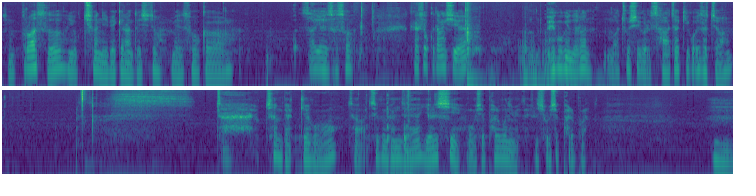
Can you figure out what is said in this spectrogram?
지금 플러스 6,200개라는 뜻이죠. 매수호가가 쌓여 있어서 계속 그 당시에 외국인들은 뭐 주식을 사재끼고 있었죠. 자 1100개고 자 지금 현재 10시 58분입니다 10시 58분 음.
